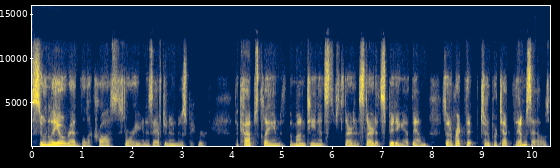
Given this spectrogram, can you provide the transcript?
Soon Leo read the La Crosse story in his afternoon newspaper. The cops claimed the Hmong teen had started, started spitting at them. So to to protect themselves,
